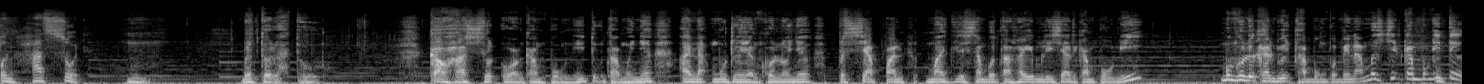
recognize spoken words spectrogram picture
penghasut. Betul lah tu. Kau hasut orang kampung ni terutamanya anak muda yang kononnya persiapan majlis sambutan Hari Malaysia di kampung ni menggunakan duit tabung pembinaan masjid kampung kita.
